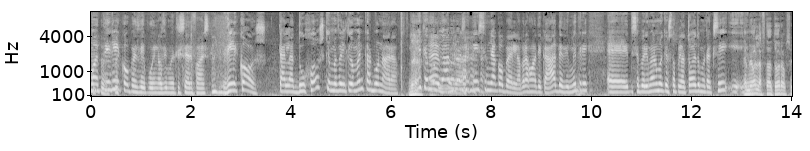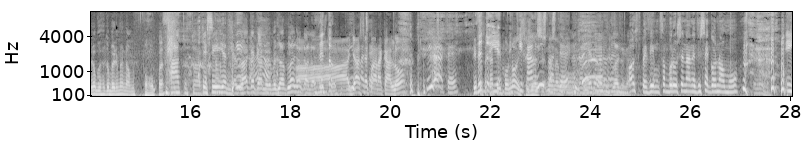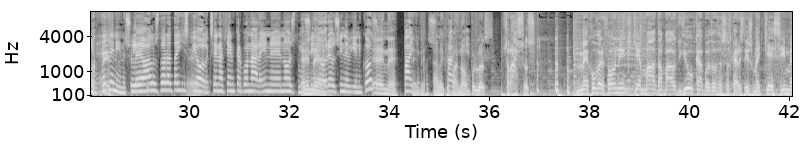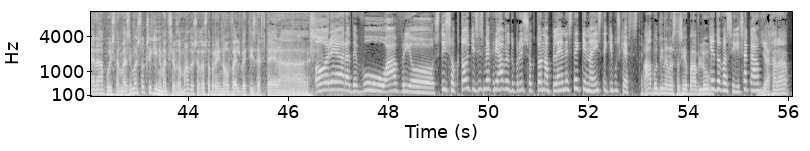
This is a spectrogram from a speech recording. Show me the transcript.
Μα τι γλυκό παιδί που είναι ο Δημήτρης Σέρφας. Γλυκός, ταλαντούχος και με βελτιωμένη καρμπονάρα. Είτε μου τι άλλο να ζητήσει μια κοπέλα. Πραγματικά. Άντε Δημήτρη, ε, σε περιμένουμε και στο πλατό εντωμεταξύ. Ε, με όλα αυτά τώρα ψυχά που δεν θα τον περιμέναμε. Όπα. Άτο τώρα. Και εσύ γιατί. Πλάκα κάνω, ρε παιδιά, πλάκα κάνω. Δεν το. Α, γεια σε είπατε; παρακαλώ. Τι είπατε. Δεν Τίποτα, το. κάτι η- υπονόηση. Εκεί χάλασε δεν το είναι, αστέρι, Ναταλία. Όχι, παιδί μου, θα μπορούσε να είναι δισέγγονό μου. Είναι, ε, δεν είναι. Σου λέει ο άλλος τώρα τα έχεις πει όλα. Ξέρει να φτιάχνει καρμπονάρα. Είναι νόστιμο, Ε, είναι ναι. ωραίος, είναι ευγενικός. Ε, ναι. Πάει Ε, και ναι. αυτός. Αλλά και ο Πανόπουλος, θράσος. Με Hooverphonic και Mad About You. Κάπου εδώ θα σας ευχαριστήσουμε και σήμερα που είστε μαζί μας στο ξεκίνημα της εβδομάδα, εδώ στο πρωινό Velvet της Δευτέρας. Ωραία ραντεβού αύριο στις 8 και εσείς μέχρι αύριο το πρωί στις 8 να πλένεστε και να είστε εκεί που σκέφτεστε. Από την Αναστασία Παύλου. Και το Βασίλη Σακά. Γεια χαρά.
